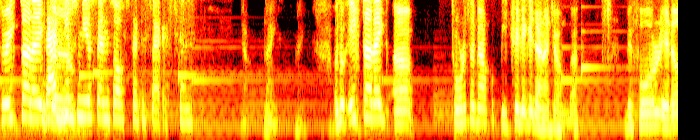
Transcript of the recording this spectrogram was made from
so एक था like that gives me a sense of satisfaction. Nice nice तो एक था लाइक थोड़ा सा मैं आपको पीछे लेके जाना चाहूँगा। Before you know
